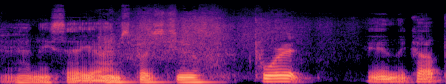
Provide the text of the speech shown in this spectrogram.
And they say I'm supposed to pour it in the cup.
